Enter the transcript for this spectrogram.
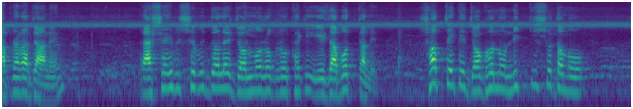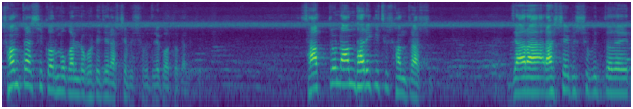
আপনারা জানেন, রাজশাহী বিশ্ববিদ্যালয়ের জন্মলগ্ন থেকে এ যাবৎকালে সবচাইতে জঘন্য নিকৃষ্টতম সন্ত্রাসী কর্মকাণ্ড ঘটেছে রাজশাহী বিশ্ববিদ্যালয়ে গতকালকে। ছাত্র নামধারী কিছু সন্ত্রাসী, যারা রাজশাহী বিশ্ববিদ্যালয়ের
